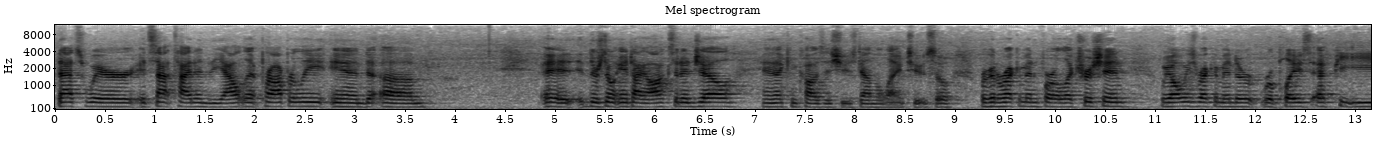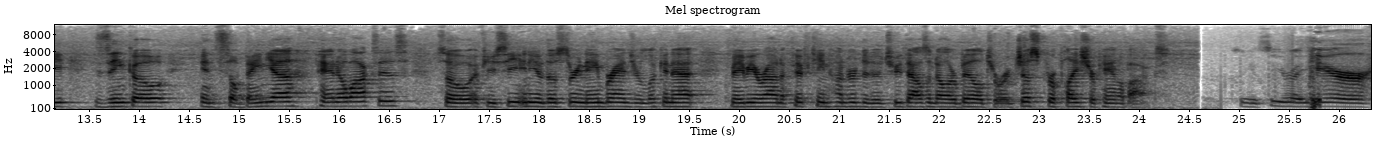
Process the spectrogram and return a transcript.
that's where it's not tied into the outlet properly and um, uh, there's no antioxidant gel and that can cause issues down the line too. So we're gonna recommend for our electrician, we always recommend to replace FPE, Zinsco, and Sylvania panel boxes. So if you see any of those three name brands you're looking at, maybe around a 1,500 to $2,000 bill to just replace your panel box. So you can see right here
